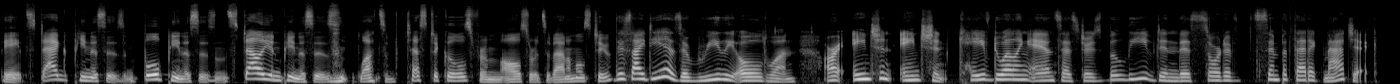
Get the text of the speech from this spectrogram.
They ate stag penises and bull penises and stallion penises and lots of testicles from all sorts of animals, too. This idea is a really old one. Our ancient, ancient cave dwelling ancestors believed in this sort of sympathetic magic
